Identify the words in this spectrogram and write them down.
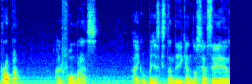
ropa, alfombras, hay compañías que están dedicándose a hacer,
